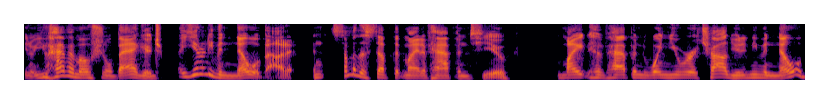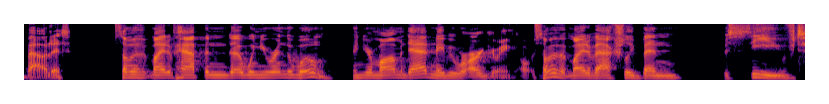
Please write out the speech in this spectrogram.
you know, you have emotional baggage, but you don't even know about it. And some of the stuff that might have happened to you might have happened when you were a child. You didn't even know about it. Some of it might have happened uh, when you were in the womb and your mom and dad maybe were arguing, or some of it might have actually been received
